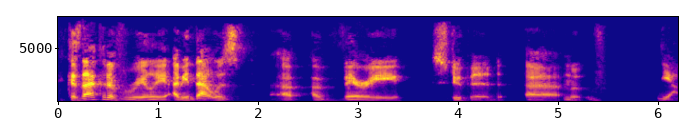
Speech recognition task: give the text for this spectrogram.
because that could have really i mean that was a, a very stupid uh move yeah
